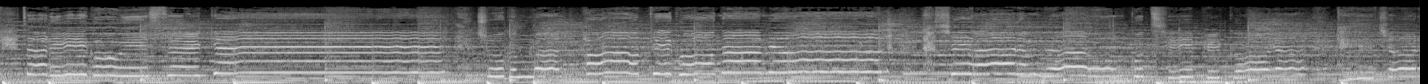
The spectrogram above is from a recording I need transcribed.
기다리고 있을게. 조금만 버티고 나면 다시 아름다운 꽃이 필 거야. 계절은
